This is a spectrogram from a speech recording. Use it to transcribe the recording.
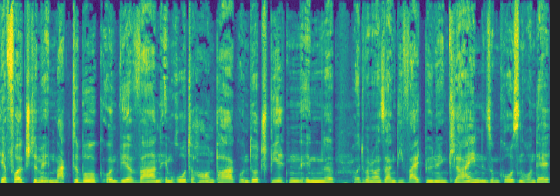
der Volksstimme in Magdeburg und wir waren im Rote Hornpark und dort spielten in, äh, heute würde man sagen, die Waldbühne in Klein, in so einem großen Rondell,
